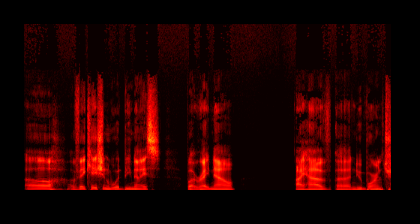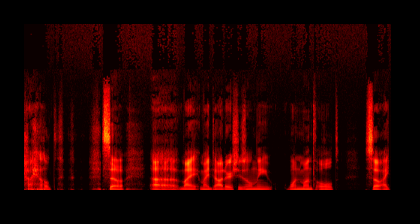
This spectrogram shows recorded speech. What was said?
oh, a vacation would be nice, but right now I have a newborn child. so uh, my my daughter, she's only one month old, so I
